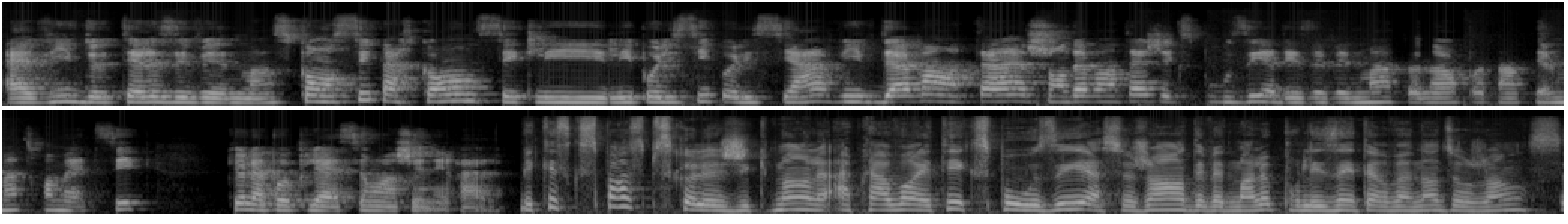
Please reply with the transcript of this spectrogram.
à vivre de tels événements. Ce qu'on sait par contre, c'est que les, les policiers et policières vivent davantage, sont davantage exposés à des événements à teneur potentiellement traumatiques que la population en général. Mais qu'est-ce qui se passe psychologiquement là, après avoir été exposé à ce genre d'événement-là pour les intervenants d'urgence?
